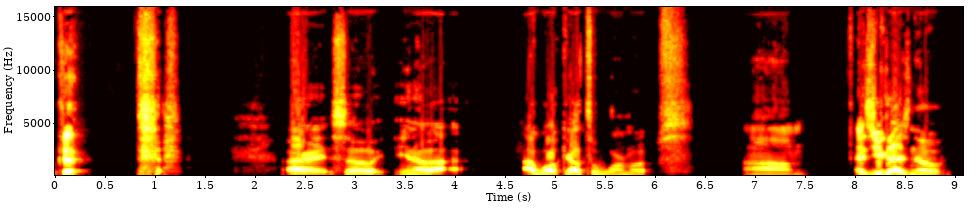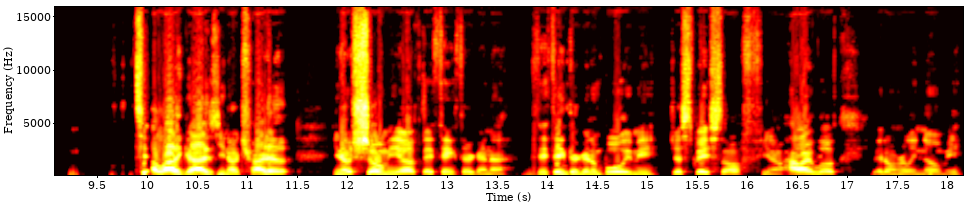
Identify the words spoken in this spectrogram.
Okay. All right, so you know, I, I walk out to warm ups. Um, as you guys know, t- a lot of guys, you know, try to, you know, show me up. They think they're gonna, they think they're gonna bully me just based off, you know, how I look. They don't really know me.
